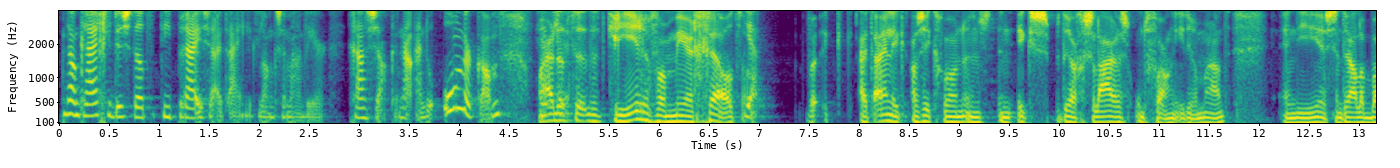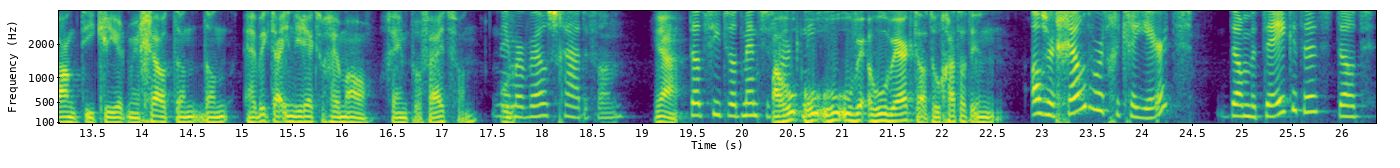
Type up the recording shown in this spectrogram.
dan krijg je dus dat die prijzen uiteindelijk langzaamaan weer gaan zakken. Nou, aan de onderkant. Maar dat, je... dat creëren van meer geld. Ja. Uiteindelijk, als ik gewoon een, een x bedrag salaris ontvang iedere maand. En die eh, centrale bank die creëert meer geld, dan, dan heb ik daar indirect toch helemaal geen profijt van. Nee, maar wel schade van. Ja. Dat ziet wat mensen maar vaak hoe, niet... Hoe, hoe, hoe, hoe werkt dat? Hoe gaat dat in... Als er geld wordt gecreëerd, dan betekent het dat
